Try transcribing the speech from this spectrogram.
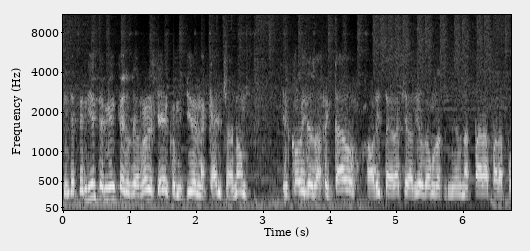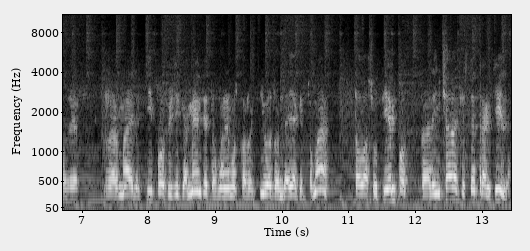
independientemente de los errores que hayan cometido en la cancha o no, el COVID les ha afectado. Ahorita, gracias a Dios, vamos a tener una para para poder rearmar el equipo físicamente, tomaremos correctivos donde haya que tomar, todo a su tiempo, para la hinchada que esté tranquila.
